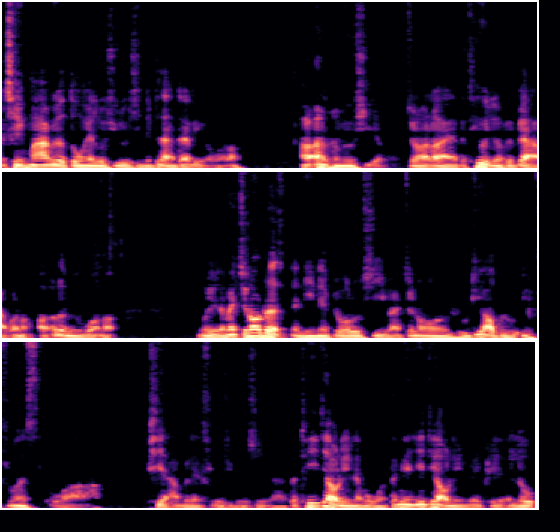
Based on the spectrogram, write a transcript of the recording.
အချိန်မှားပြီးတော့သုံးရလို့ရှိလို့ရှိရင်ပြဿနာတက်လိမ့်မယ်ပေါ့နော် အဲ့အဲ့လိုမျိုးရှိတယ်ပေါ့ကျွန်တော်လာရင်တတိကိုကျွန်တော်ပြပြတာပေါ့နော်အဲ့လိုမျိုးပေါ့နော်ဟိုဒါပေမဲ့ကျွန်တော်တို့အနေနဲ့ပြောလို့ရှိရင်ပါကျွန်တော်လူတယောက်ဘယ်လို influence ဟိုဟာဖြစ်ရမလဲဆိုလို့ရှိလို့ရှိရင်တတိကြောက်အနေနဲ့မဟုတ်ဘူးတငယ်ချင်းတယောက်အနေနဲ့ဖြစ်တယ်အလုပ်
